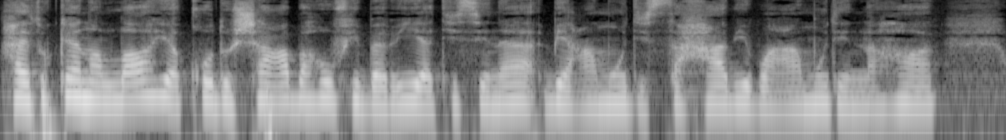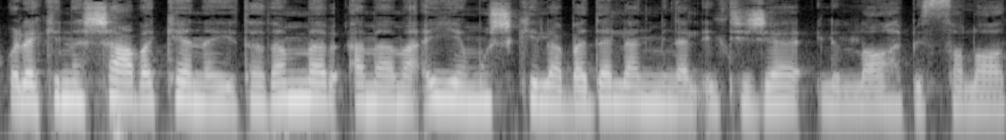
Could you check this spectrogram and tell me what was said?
حيث كان الله يقود شعبه في برية سيناء بعمود السحاب وعمود النهار. ولكن الشعب كان يتذمر أمام أي مشكلة بدلا من الالتجاء لله بالصلاة.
